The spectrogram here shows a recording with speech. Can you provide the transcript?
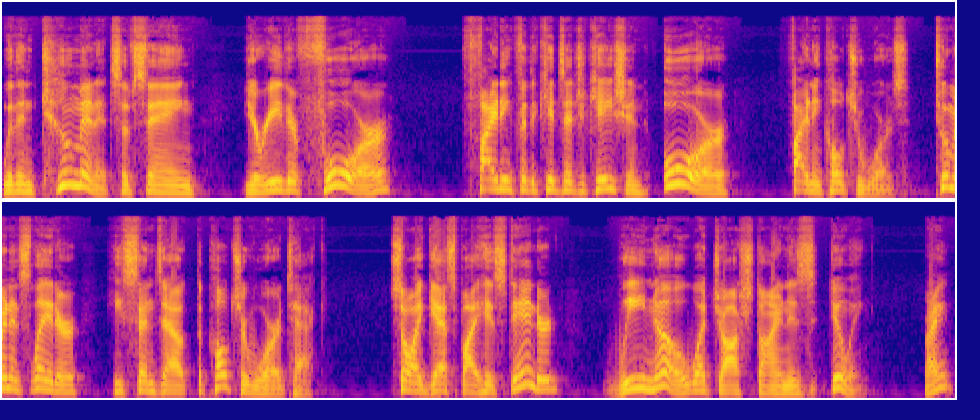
Within two minutes of saying you're either for fighting for the kids' education or fighting culture wars, two minutes later, he sends out the culture war attack. So I guess by his standard, we know what Josh Stein is doing, right?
